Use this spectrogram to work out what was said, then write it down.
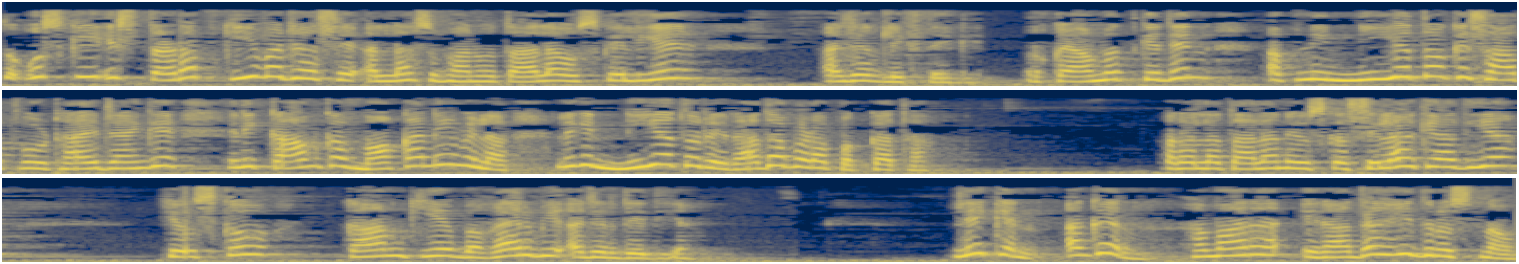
تو اس کی، اس تڑپ کی وجہ سے اللہ سبحان و تعالیٰ اس کے لیے اجر لکھ دیں گے۔ اور قیامت کے دن اپنی نیتوں کے ساتھ وہ اٹھائے جائیں گے یعنی کام کا موقع نہیں ملا، لیکن نیت اور ارادہ بڑا پکا تھا۔ اور اللہ تعالیٰ نے اس کا سلا کیا دیا کہ اس کو کام کیے بغیر بھی اجر دے دیا۔ لیکن اگر ہمارا ارادہ ہی درست نہ ہو،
